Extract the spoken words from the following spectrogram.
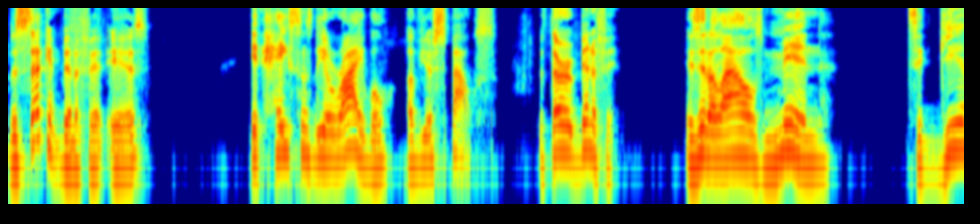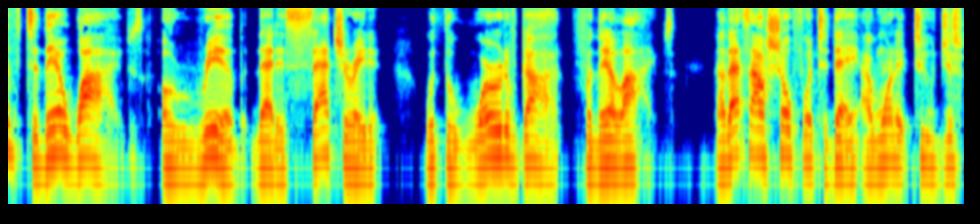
The second benefit is it hastens the arrival of your spouse. The third benefit is it allows men to give to their wives a rib that is saturated with the word of God for their lives. Now that's our show for today. I wanted to just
